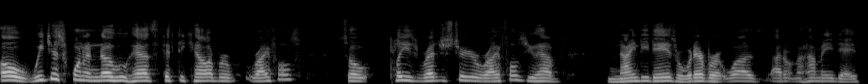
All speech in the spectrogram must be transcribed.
oh, we just want to know who has 50 caliber rifles. So please register your rifles. You have 90 days or whatever it was. I don't know how many days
